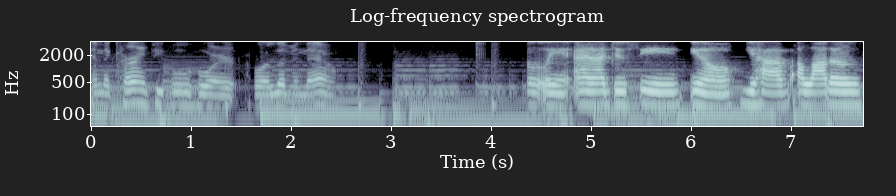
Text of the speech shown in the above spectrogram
and the current people who are who are living now. Absolutely. And I do see, you know, you have a lot of,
